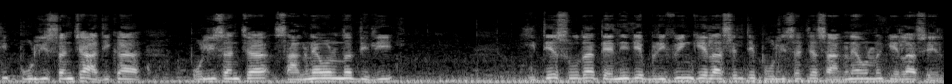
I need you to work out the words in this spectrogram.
ती पोलिसांच्या अधिकार पोलिसांच्या सांगण्यावरनं दिली. इथे सुद्धा त्यांनी जे ब्रीफिंग केलं असेल ते पोलिसाच्या सांगण्यावरनं केलं असेल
